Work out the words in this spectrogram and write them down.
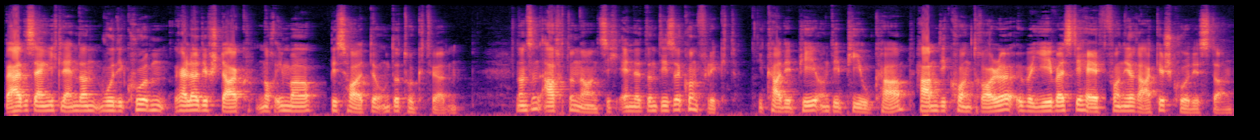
Beides eigentlich Ländern, wo die Kurden relativ stark noch immer bis heute unterdrückt werden. 1998 endet dann dieser Konflikt. Die KDP und die PUK haben die Kontrolle über jeweils die Hälfte von irakisch-Kurdistan.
